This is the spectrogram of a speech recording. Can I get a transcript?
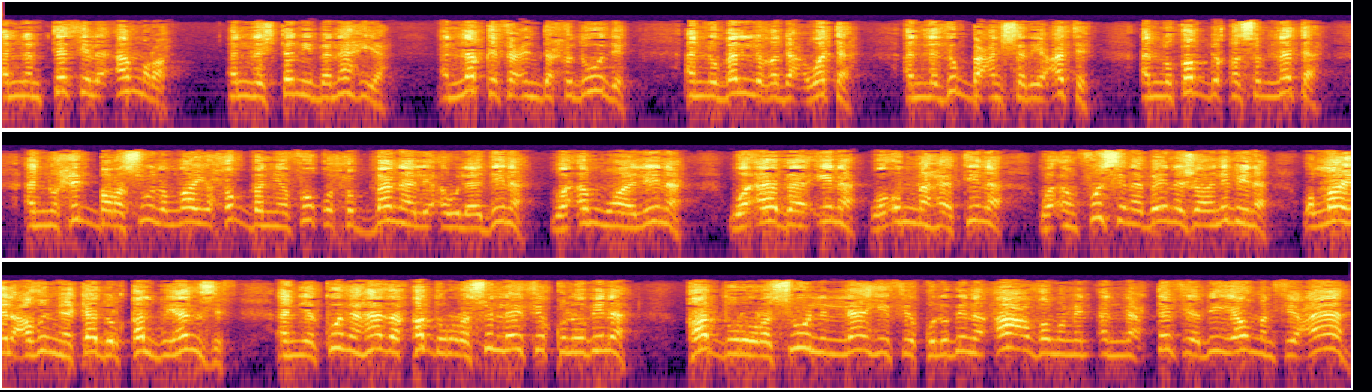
أن نمتثل أمره أن نجتنب نهيه أن نقف عند حدوده أن نبلغ دعوته أن نذب عن شريعته أن نطبق سنته أن نحب رسول الله حبا يفوق حبنا لأولادنا وأموالنا وآبائنا وأمهاتنا وأنفسنا بين جانبنا. والله العظيم يكاد القلب ينزف أن يكون هذا قدر رسول الله في قلوبنا. قدر رسول الله في قلوبنا أعظم من أن نحتفي به يوما في عام.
